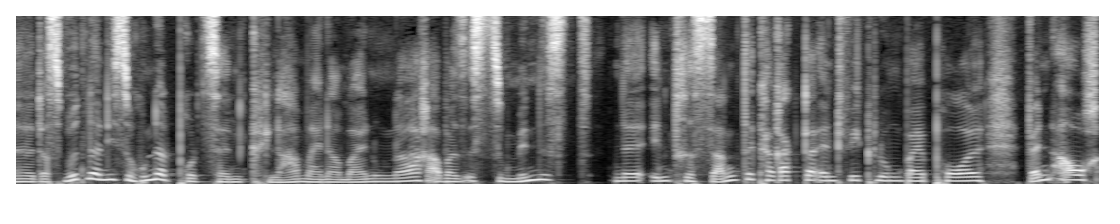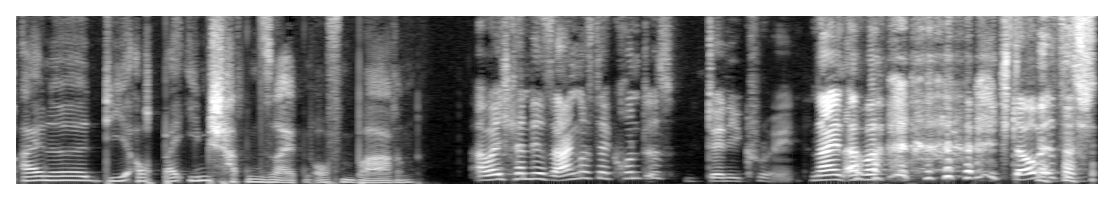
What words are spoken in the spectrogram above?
Äh, das wird noch nicht so 100% klar, meiner Meinung nach, aber es ist zumindest eine interessante Charakterentwicklung bei Paul, wenn auch eine, die auch bei ihm Schattenseiten offenbaren. Aber ich kann dir sagen, was der Grund ist. Danny Crane. Nein, aber ich glaube, es ist,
